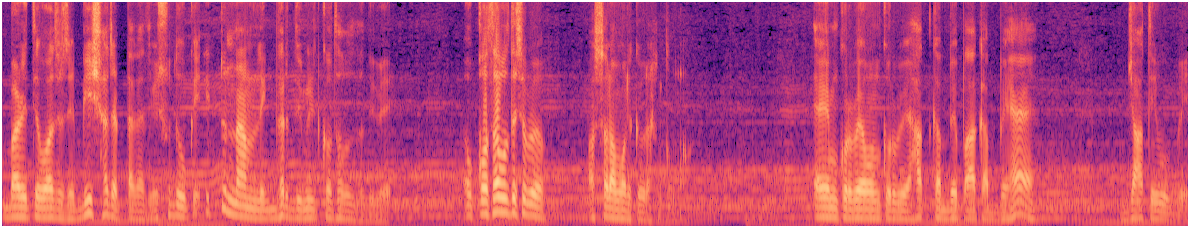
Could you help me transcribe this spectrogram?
বাড়িতে ওয়াজ আছে বিশ হাজার টাকা দিবে। শুধু ওকে একটু নাম লিখবে আর দুই মিনিট কথা বলতে দিবে। ও কথা বলতে শুরু আসসালামু আলাইকুম রহমতুল্লাহ। এম করবে এমন করবে হাত কাঁপবে পা কাঁপবে হ্যাঁ? যাতে উঠবে।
